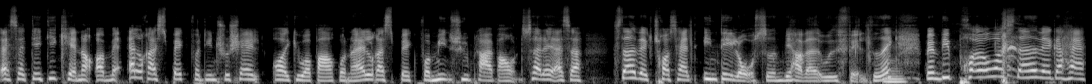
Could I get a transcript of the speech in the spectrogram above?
altså det, de kender. Og med al respekt for din socialrådgiverbaggrund, og al respekt for min sygeplejebaggrund, så er det altså stadigvæk trods alt en del år siden, vi har været ude i feltet. Ikke? Mhm. Men vi prøver stadigvæk at have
